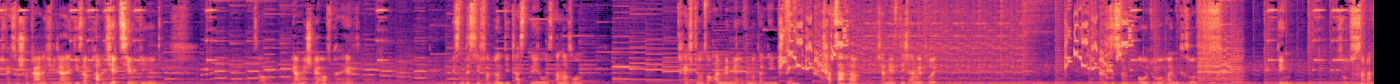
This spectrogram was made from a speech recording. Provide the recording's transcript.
Ich weiß ja schon gar nicht, wie lange dieser Part jetzt hier geht. So, wir haben ihn schnell aufgeheilt. Ist ein bisschen verwirrend, die Tastenlegung ist andersrum. Greift er uns auch an, wenn wir einfach nur daneben stehen? Tatsache, ich habe ihn jetzt nicht angedrückt. Ist so ein Auto-Angriff-Ding, sozusagen.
